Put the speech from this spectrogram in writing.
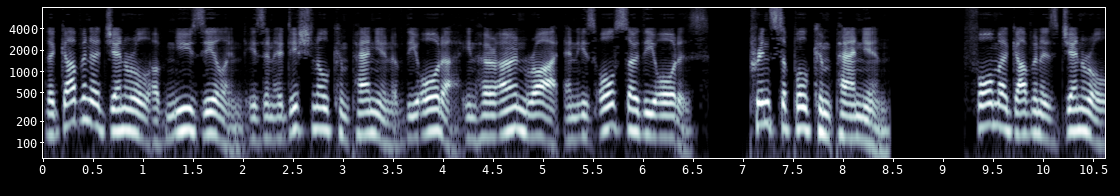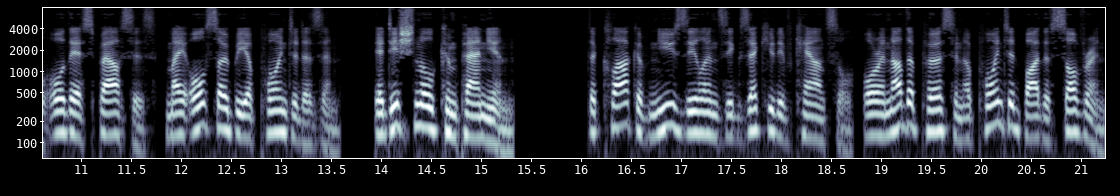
The Governor-General of New Zealand is an additional companion of the Order in her own right and is also the Order's principal companion. Former Governors-General or their spouses, may also be appointed as an additional companion the Clerk of New Zealand's Executive Council, or another person appointed by the Sovereign,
